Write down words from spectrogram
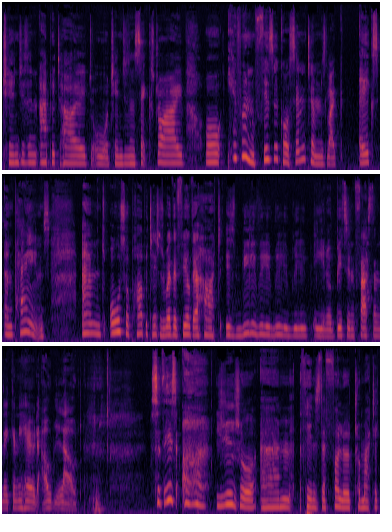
changes in appetite or changes in sex drive or even physical symptoms like aches and pains. And also palpitations where they feel their heart is really really really really you know beating fast and they can hear it out loud. So these are usual um, things that follow traumatic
